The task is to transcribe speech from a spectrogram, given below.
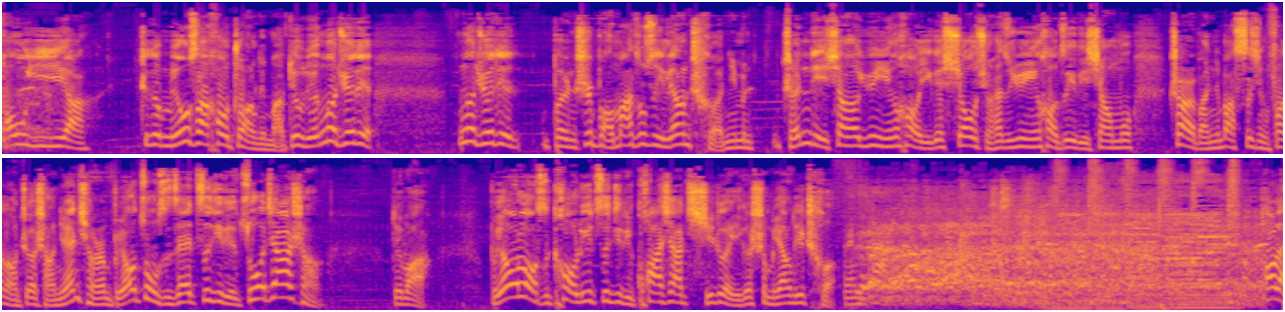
毫无意义啊！这个没有啥好装的嘛，对不对？我觉得。我觉得奔驰、宝马就是一辆车。你们真的想要运营好一个校区，还是运营好自己的项目？这儿吧，你把事情放到这上。年轻人不要总是在自己的座驾上，对吧？不要老是考虑自己的胯下骑着一个什么样的车。好了，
